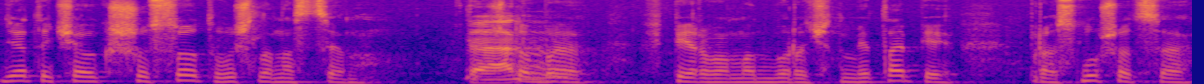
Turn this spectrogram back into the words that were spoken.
Где-то человек 600 вышло на сцену, Так. чтобы в первом отборочном этапе прослушаться.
